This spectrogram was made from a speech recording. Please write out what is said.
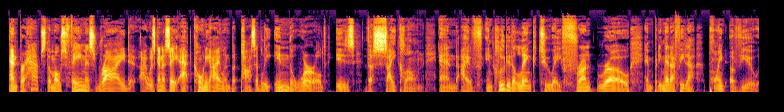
And perhaps the most famous ride, I was going to say at Coney Island, but possibly in the world, is the Cyclone. And I've included a link to a front row and primera fila point of view.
